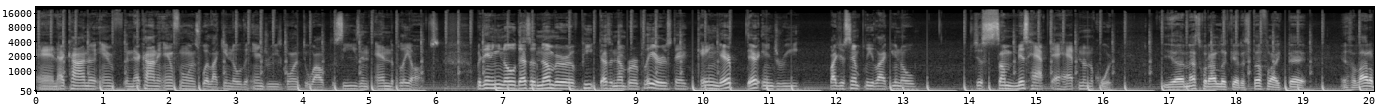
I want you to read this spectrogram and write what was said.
and that kind of inf- and that kind of influenced what like you know the injuries going throughout the season and the playoffs. But then you know that's a number of peop that's a number of players that gained their their injury by just simply like you know just some mishap that happened on the court. Yeah, and that's what I look at. Is stuff like that. It's a lot of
